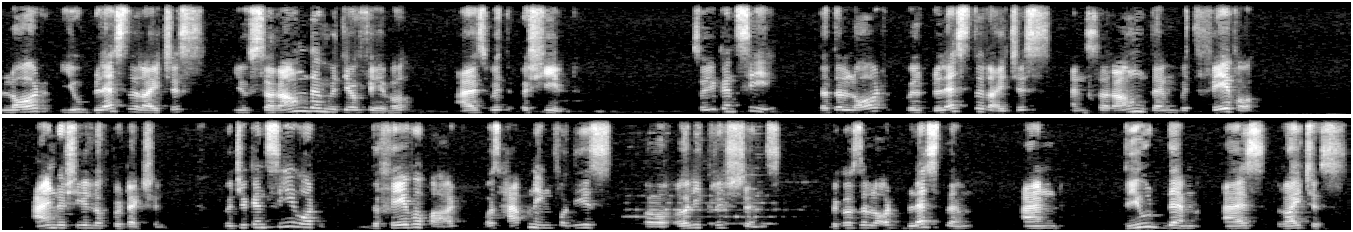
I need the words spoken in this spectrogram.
Lord, you bless the righteous, you surround them with your favor as with a shield. So you can see that the Lord will bless the righteous and surround them with favor and a shield of protection. Which you can see what the favor part was happening for these uh, early Christians because the Lord blessed them and viewed them as righteous.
